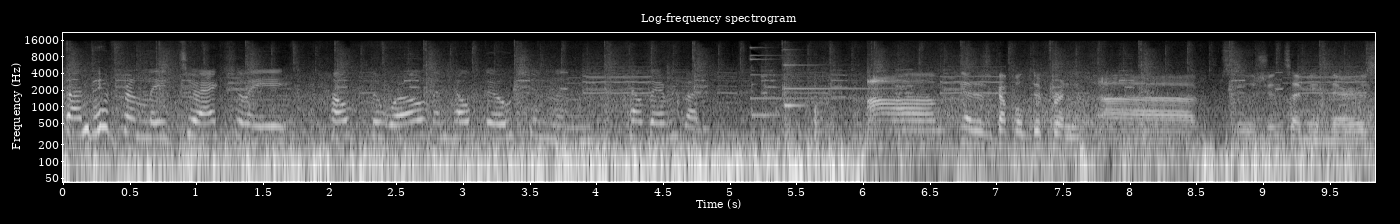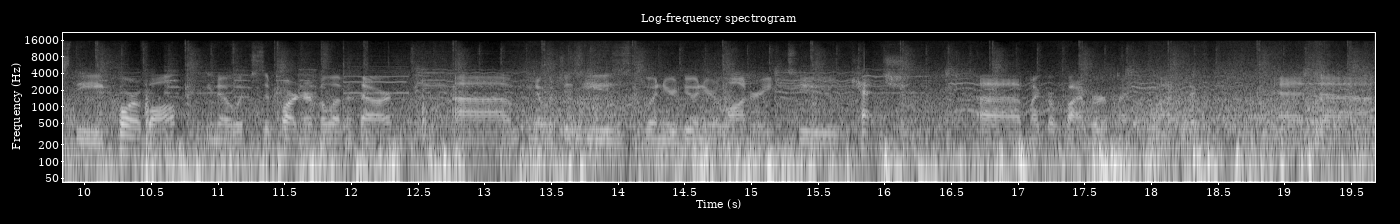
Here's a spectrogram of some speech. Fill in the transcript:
done differently to actually help the world and help the ocean and help everybody. Um, yeah, there's a couple different uh, solutions. I mean, there's the Cora Ball, you know, which is a partner of 11th Hour, um, you know, which is used when you're doing your laundry to catch uh, microfiber, microplastic, and um,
